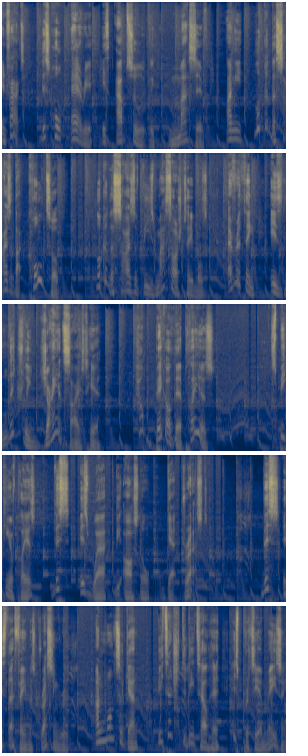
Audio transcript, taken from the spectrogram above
In fact, this whole area is absolutely massive. I mean, look at the size of that cold tub. Look at the size of these massage tables. Everything is literally giant sized here. How big are their players? Speaking of players, this is where the Arsenal get dressed. This is their famous dressing room, and once again, the attention to detail here is pretty amazing.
